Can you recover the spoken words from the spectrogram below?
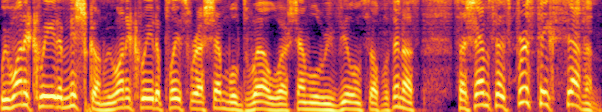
We want to create a Mishkan. We want to create a place where Hashem will dwell, where Hashem will reveal himself within us. So Hashem says, first take seven.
